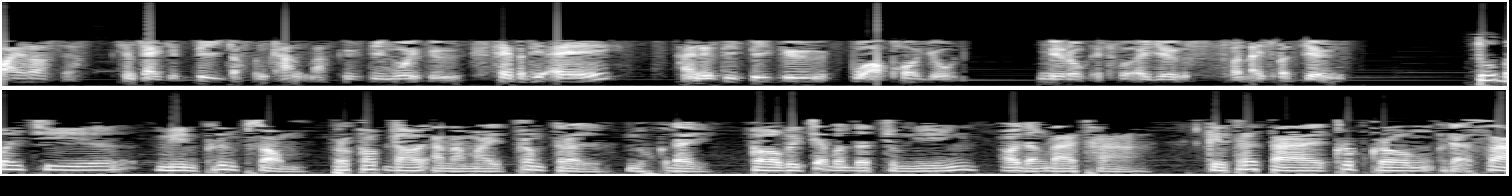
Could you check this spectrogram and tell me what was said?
virus ខ្ញុំចែកជា2ចុះសំខាន់បាទគឺទី1គឺ hepatitis A ហើយនឹងទី2គឺ ទោះបីជាមានគ្រឿងផ្សំប្រកបដោយអនាម័យត្រឹមត្រូវនោះក្តីក៏វិជ្ជបណ្ឌិតជំនាញឲ្យដឹងដែរថាគេត្រូវតែគ្រប់គ្រងរក្សា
